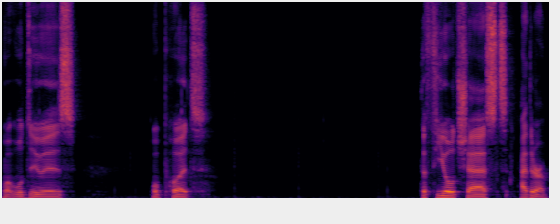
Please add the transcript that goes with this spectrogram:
what we'll do is we'll put the fuel chest either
